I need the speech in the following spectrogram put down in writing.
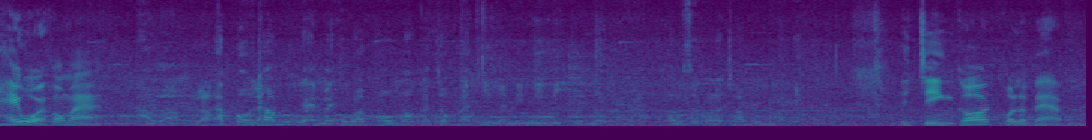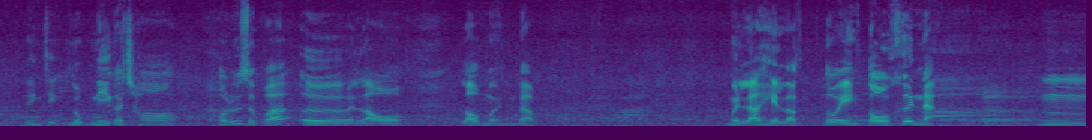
ให้โหวตเข้ามา เอาเหรอเหรอแล้วโปรชอบลุคไหนหมายถึงว่าโปรมองกระจกแล้วที่มันไม่มีมิดกุนโหนกอะเรารู้สึกว่าเราชอบลุคไหนจริงๆก็คนละแบบจริงๆลุคนี้ก็ชอบเพราะรู้สึกว่า เออเราเราเหมือนแบบ เหมือนเราเห็นเราตัวเองโตขึ้นอะ เออ อืม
